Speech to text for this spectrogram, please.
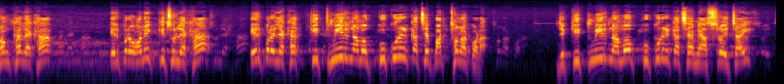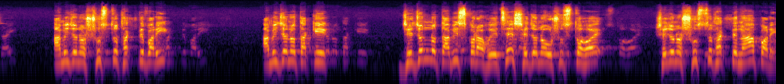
সংখ্যা লেখা, এরপরে অনেক কিছু লেখা এরপরে লেখা, কিতমির নামক কুকুরের কাছে প্রার্থনা করা। যে কিতমির নামক কুকুরের কাছে আমি আশ্রয় চাই, আমি যেন সুস্থ থাকতে পারি, আমি যেন তাকে যে জন্য তাবিজ করা হয়েছে সেজন্য অসুস্থ হয় সেজন্য সুস্থ থাকতে না পারে,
